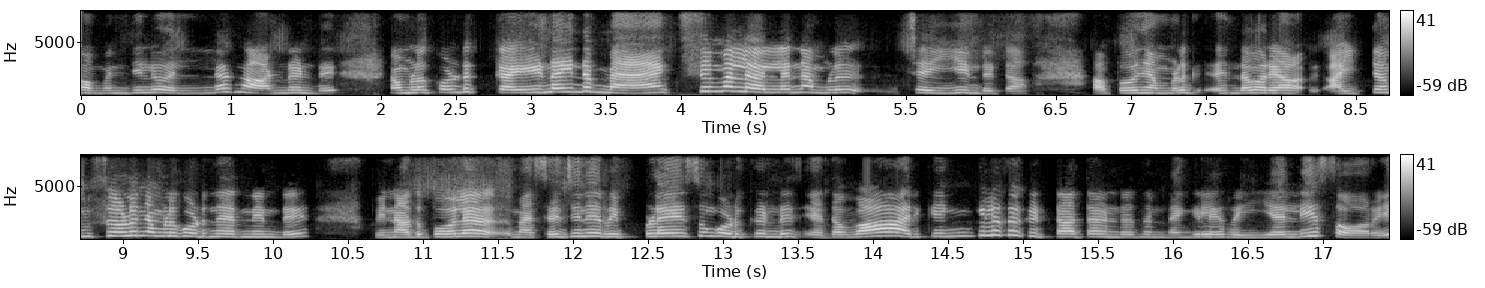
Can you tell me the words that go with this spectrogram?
കമന്റിലും എല്ലാം കാണുന്നുണ്ട്. നമ്മളെ കൊണ്ട് കഴിയുന്നതിന്റെ മാക്സിമം ലെവലിൽ നമ്മൾ ചെയ്യുന്നുണ്ട് കേട്ടോ അപ്പോൾ നമ്മൾ എന്താ പറയാ ഐറ്റംസുകളും നമ്മൾ കൊടുന്നു തരുന്നുണ്ട്. പിന്നെ അതുപോലെ മെസ്സേജിന് റിപ്ലൈസും കൊടുക്കുന്നുണ്ട്. അഥവാ ആർക്കെങ്കിലും ഒക്കെ കിട്ടാത്ത ഉണ്ടെന്നുണ്ടെങ്കിൽ റിയലി സോറി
